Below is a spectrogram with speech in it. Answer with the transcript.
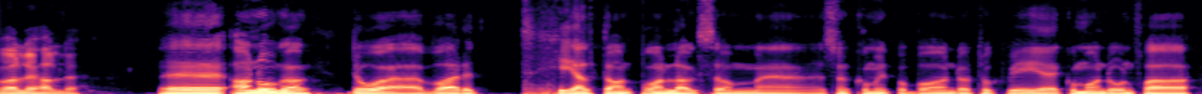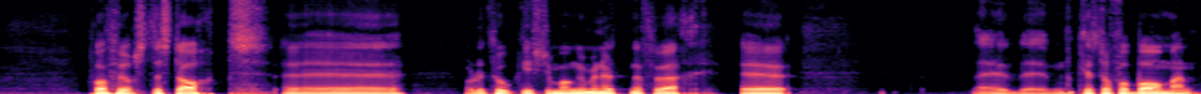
veldig heldig. Eh, andre omgang, da eh, var det et helt annet brannlag som, eh, som kom ut på banen. Da tok vi eh, kommandoen fra, fra første start. Eh, og det tok ikke mange minuttene før eh, eh, Kristoffer Barmen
